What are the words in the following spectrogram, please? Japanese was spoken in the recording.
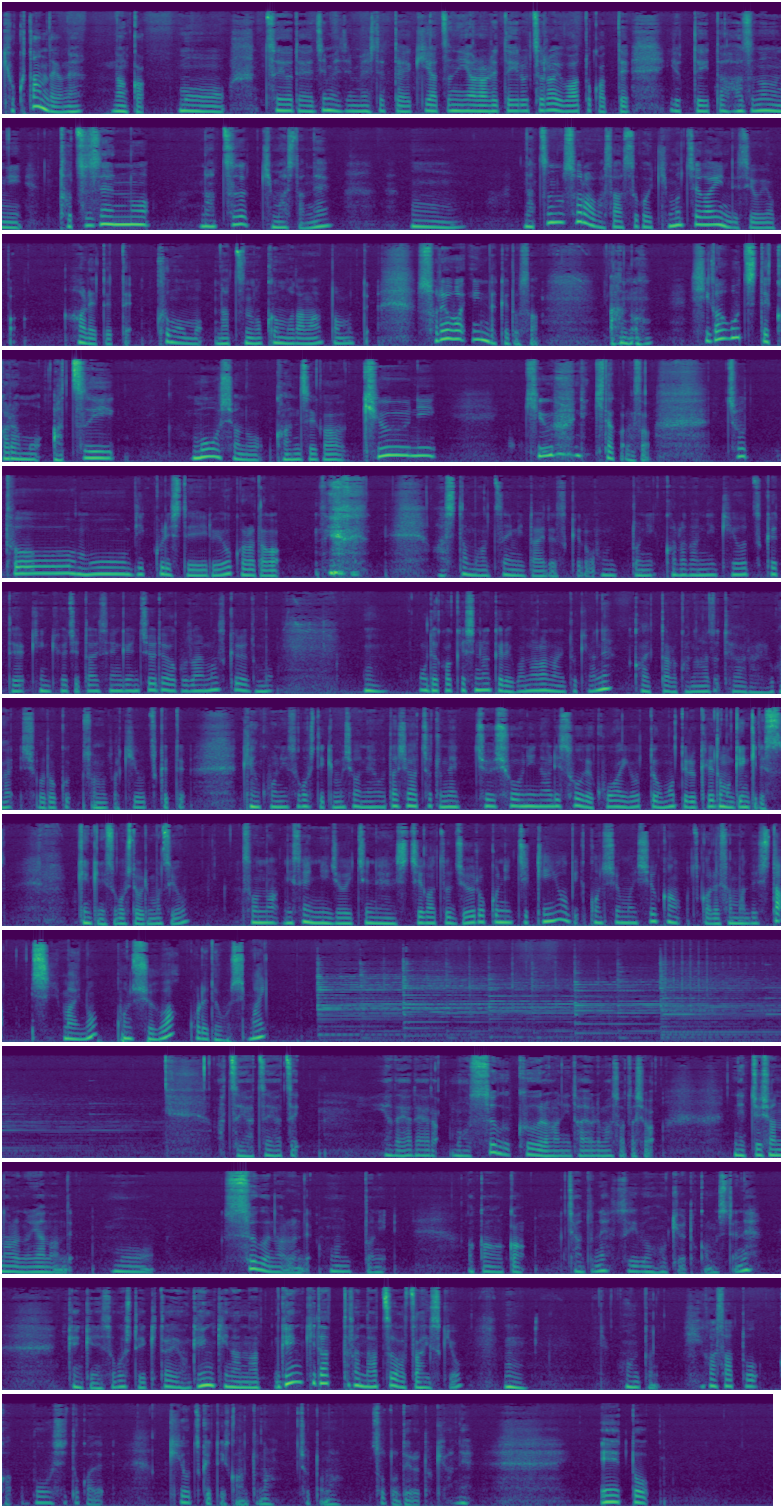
極端だよね。なんかもう梅雨でジメジメしてて気圧にやられている辛いわとかって言っていたはずなのに突然の夏来ましたね。うん。夏の空はさすごい気持ちがいいんですよやっぱ。晴れてて。雲も夏の雲だなと思って。それはいいんだけどさあの日が落ちてからも暑い猛暑の感じが急に急に来たからさちょっともうびっくりしているよ体が。明日も暑いみたいですけど本当に体に気をつけて緊急事態宣言中ではございますけれども。うんお出かけしなければならない時はね帰ったら必ず手洗いうがい消毒その他気をつけて健康に過ごしていきましょうね。私はちょっと熱中症になりそうで怖いよって思ってるけれども元気です。元気に過ごしておりますよ。そんな2021年7月16日金曜日今週も1週間お疲れ様でした。石井舞の今週はこれでおしまい。暑い暑い暑い。やだやだやだ。もうすぐクーラーに頼ります私は。熱中症になるの嫌なんで。もうすぐなるんで本当に。あかんあかん。ちゃんとね水分補給とかもしてね。元気に過ごしていきたいよ。元気なな元気だったら夏は大好きよ。うん。本当に。日傘とか帽子とかで気をつけていかんとな。ちょっとな。外出る時はね。えーと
